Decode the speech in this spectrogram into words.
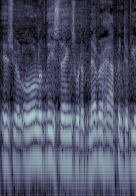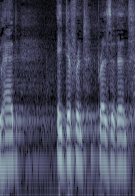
Israel. All of these things would have never happened if you had a different president.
